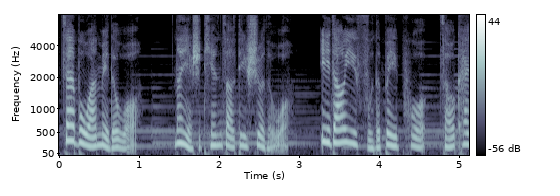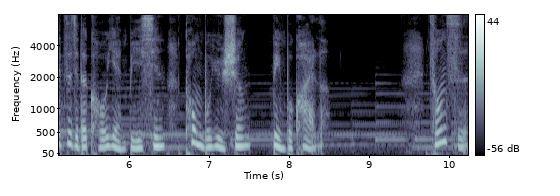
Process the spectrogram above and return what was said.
再不完美的我，那也是天造地设的我，一刀一斧的被迫凿开自己的口眼鼻心，痛不欲生，并不快乐。从此，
